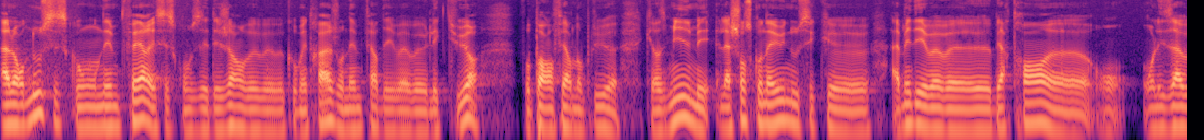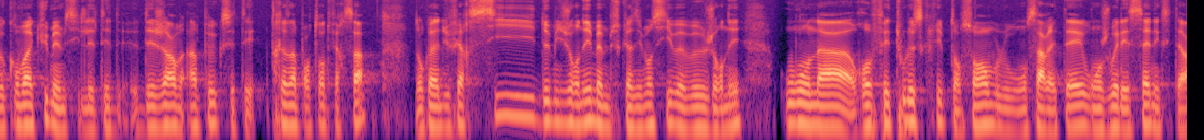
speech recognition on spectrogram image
Alors nous, c'est ce qu'on aime faire et c'est ce qu'on faisait déjà en court métrage. On aime faire des lectures faut pas en faire non plus 15 000. Mais la chance qu'on a eue, nous, c'est que Ahmed et Bertrand, on, on les a convaincus, même s'il était déjà un peu que c'était très important de faire ça. Donc on a dû faire six demi-journées, même quasiment six journées, où on a refait tout le script ensemble, où on s'arrêtait, où on jouait les scènes, etc.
